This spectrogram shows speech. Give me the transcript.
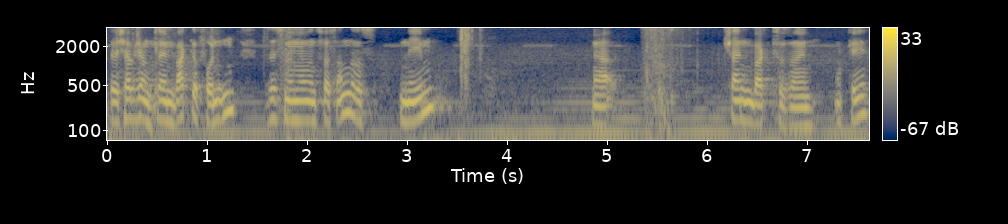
Vielleicht habe ich auch einen kleinen Bug gefunden. Was ist, wenn wir uns was anderes nehmen? Ja. Scheint ein Bug zu sein. Okay.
